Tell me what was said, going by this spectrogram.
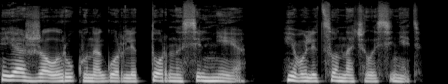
Я сжал руку на горле Торна сильнее. Его лицо начало синеть.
